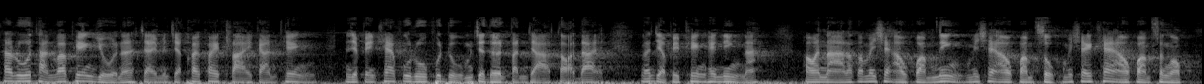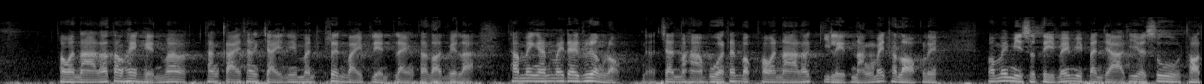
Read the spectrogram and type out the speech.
ถ้ารู้ทันว่าเพ่งอยู่นะใจมันจะค่อยๆคคลายการเพ่ง มันจะเป็นแค่ผู้รู้ผู้ดูมันจะเดินปัญญาต่อได้งั้นอย่าไปเพ่งให้นิ่งนะภาวนาแล้วก็ไม่ใช่เอาความนิ่ง ไม่ใช่เอาความสุข ไม่ใช่แค่เอาความสงบ ภาวนาแล้วต้องให้เห็นว่าทั้งกายทั้งใจนี้มันเคลื่อนไหวเปลี่ยนแปลงตลอดเวลา ถ้าไม่งั้นไม่ได้เรื่องหรอกอาจารย์มหาบัวท่านบอกภาวนาแล้วกิเลสหนังไม่ถลอกเลย เพราะไม่มีสติไม่มีปัญญาที่จะสู้ถอด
